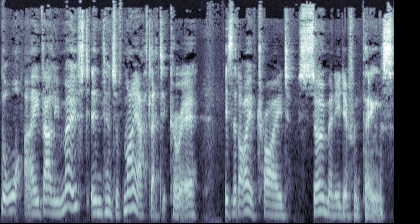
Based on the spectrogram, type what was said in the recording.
But what I value most in terms of my athletic career is that I have tried so many different things.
